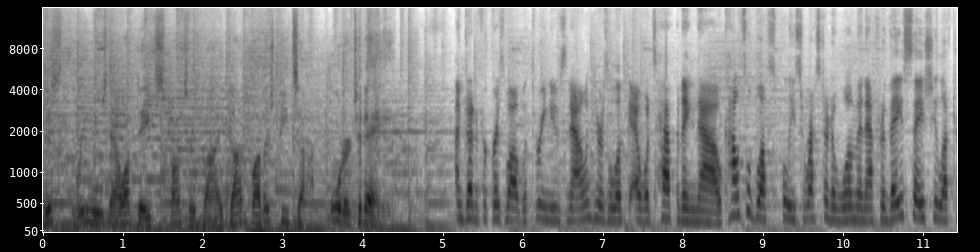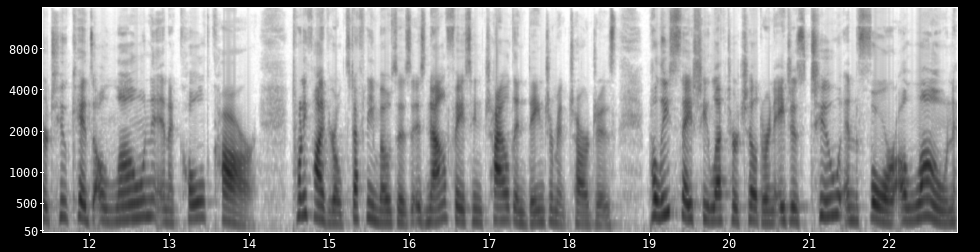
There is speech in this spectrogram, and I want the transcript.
This 3 News Now update sponsored by Godfather's Pizza. Order today. I'm Jennifer Griswold with 3 News Now, and here's a look at what's happening now. Council Bluffs police arrested a woman after they say she left her two kids alone in a cold car. 25-year-old Stephanie Moses is now facing child endangerment charges. Police say she left her children ages 2 and 4 alone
